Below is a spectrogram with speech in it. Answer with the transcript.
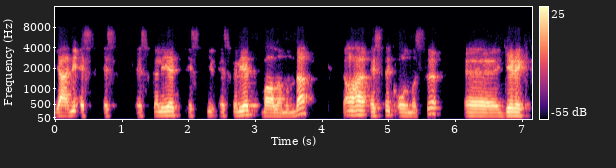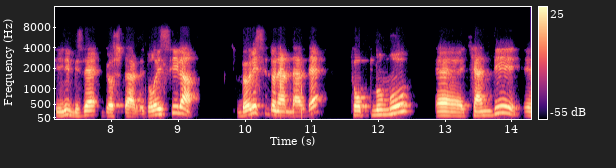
yani es, es, eskaliyet es, eskaliyet bağlamında daha esnek olması e, gerektiğini bize gösterdi. Dolayısıyla böylesi dönemlerde toplumu e, kendi e,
